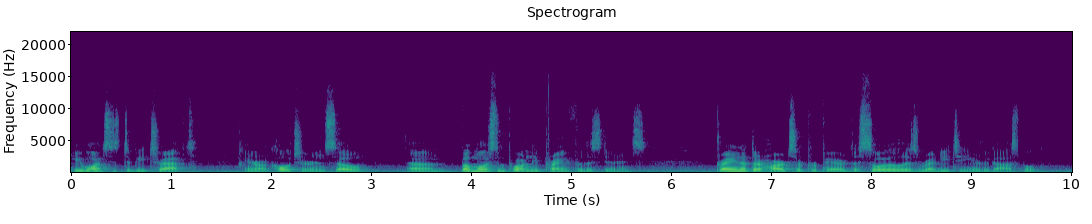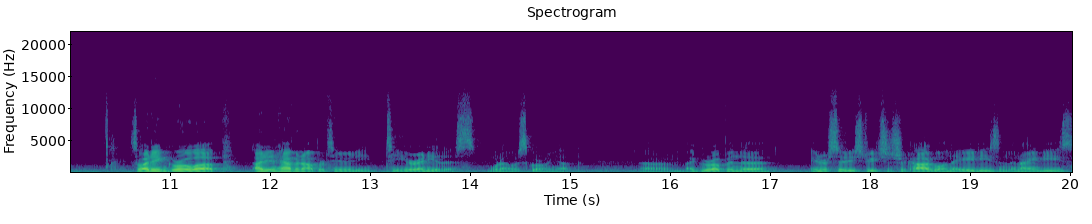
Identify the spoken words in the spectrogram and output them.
He wants us to be trapped in our culture. And so, um, but most importantly, praying for the students, praying that their hearts are prepared, the soil is ready to hear the gospel. So I didn't grow up, I didn't have an opportunity to hear any of this when I was growing up. Um, I grew up in the inner city streets of Chicago in the 80s and the 90s.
